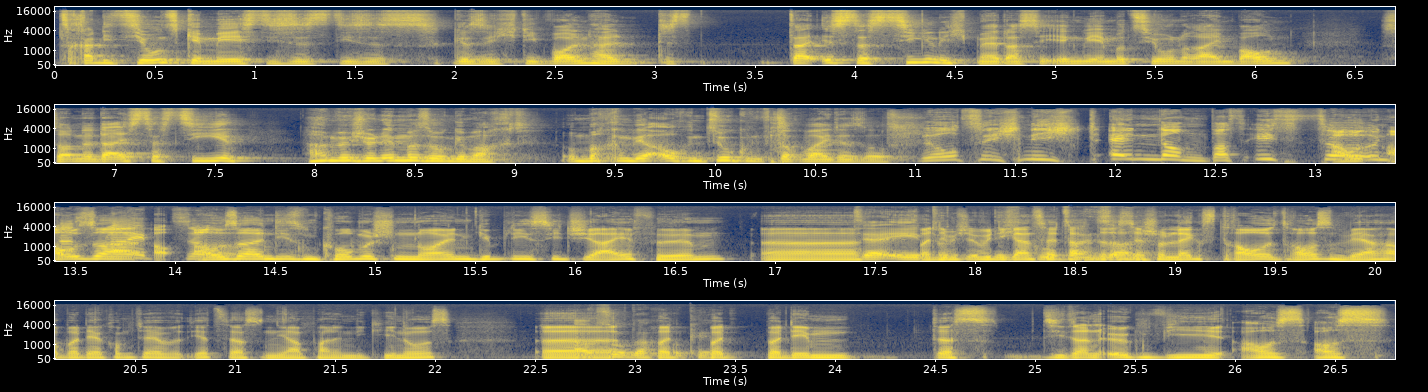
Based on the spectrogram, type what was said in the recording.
traditionsgemäß dieses, dieses Gesicht. Die wollen halt. Das, da ist das Ziel nicht mehr, dass sie irgendwie Emotionen reinbauen, sondern da ist das Ziel, haben wir schon immer so gemacht und machen wir auch in Zukunft noch weiter so. Wird sich nicht ändern, das ist so Au und das außer, bleibt so. außer in diesem komischen neuen Ghibli CGI-Film, äh, eh bei dem ich irgendwie die ganze Zeit dachte, dass der schon längst drau draußen wäre, aber der kommt ja jetzt erst in Japan in die Kinos. Äh, so, doch, bei, okay. bei, bei dem, dass sie dann irgendwie aus, aus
